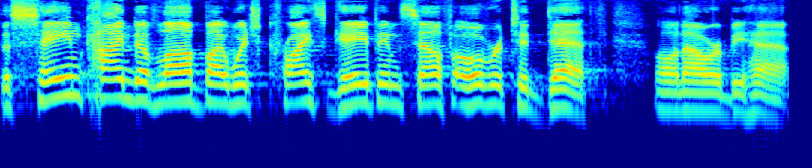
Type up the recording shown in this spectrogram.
the same kind of love by which Christ gave himself over to death on our behalf.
